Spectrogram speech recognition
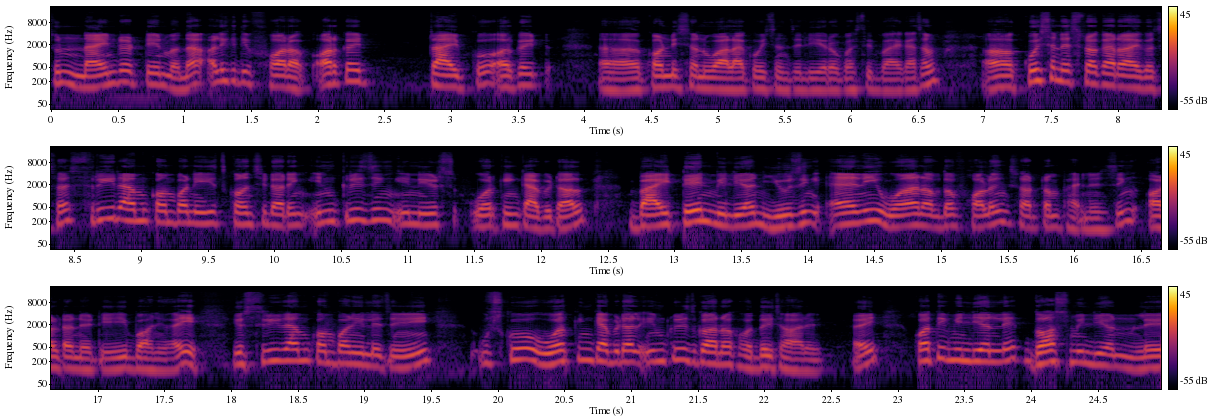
जुन नाइन र टेनभन्दा अलिकति फरक अर्कै टाइपको अर्कै कन्डिसनवाला क्वेसन चाहिँ लिएर उपस्थित भएका छौँ। क्वेसन यस प्रकार रहेको छ। Shriram company is considering increasing in its working capital by ten million using any one of the following short term financing alternative भन्यो है। यो श्रीराम कम्पनीले चाहिँ उसको वर्किङ क्यापिटल इन्क्रिज गर्न खोज्दैछ अरे है। कति मिलियनले दस मिलियनले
